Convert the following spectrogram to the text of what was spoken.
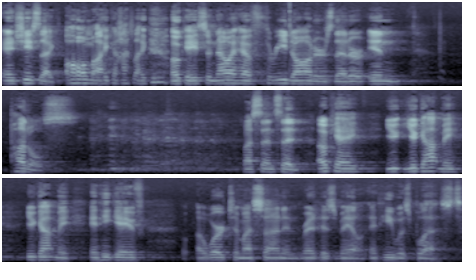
And she's like, oh my God, like, okay, so now I have three daughters that are in puddles. My son said, okay, you, you got me, you got me. And he gave a word to my son and read his mail, and he was blessed.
